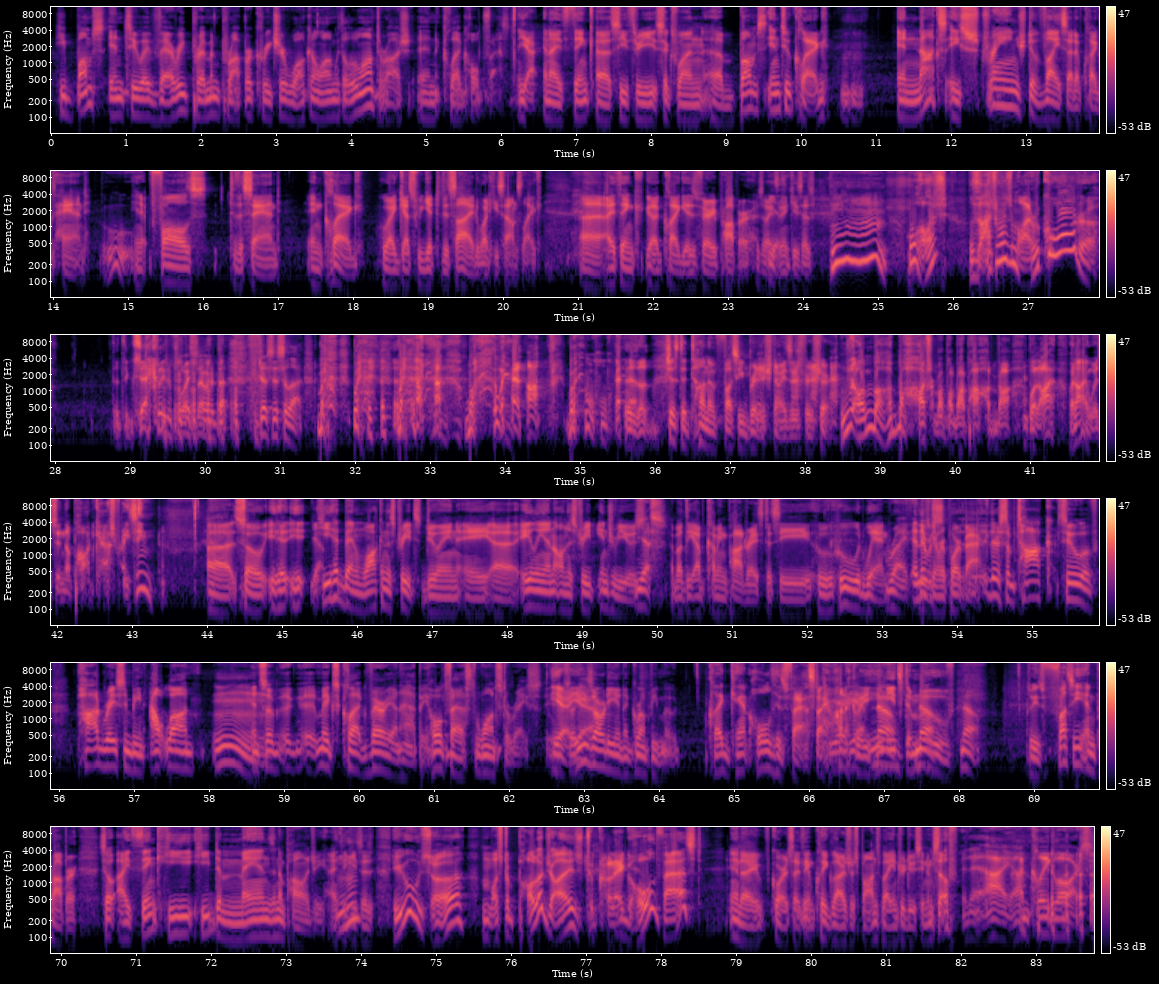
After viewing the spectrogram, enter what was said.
He bumps into a very prim and proper creature walking along with a little entourage and Clegg Holdfast. Yeah, and I think uh, C three six one uh, bumps into Clegg Mm-hmm. and knocks a strange device out of Clegg's hand. Ooh. And it falls to the sand. And Clegg, who I guess we get to decide what he sounds like. Uh, I think uh, Clegg is very proper, so I Yes. think he says, "Hmm, what? That was my recorder." That's exactly the voice I would have done. He does this a lot. There's a, just a ton of fussy British noises for sure. well, I, when I was in the podcast racing. Uh, so it, it, he had been walking the streets doing a uh, alien on the street interviews. Yes. about the upcoming pod race to see who who would win. Right, and there was going to report back. There's some talk too of pod racing being outlawed, Mm. and so uh, it makes Clegg very unhappy. Holdfast wants to race, Yeah, so yeah. he's already in a grumpy mood. Clegg can't hold his fast. Ironically, yeah, no, he needs to no, move. No, So he's fussy and proper. So I think he he demands an apology. I think he says, "You, sir, must apologize to Clegg Holdfast." And I, of course, I think Klieg Lars responds by introducing himself. Hi, I'm Klieg Lars.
